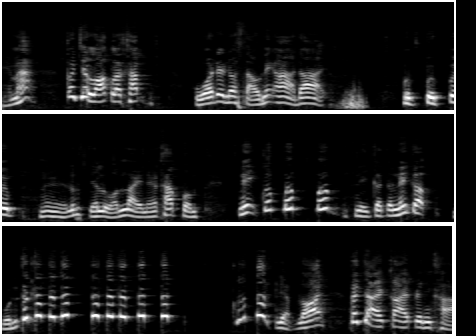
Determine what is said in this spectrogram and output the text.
เห็นไหมฮะ ก็จะล็อกแล้วครับ หัวไดโนเสาร์นี่อ้าได้ปึบปึบปึบนี่ลูกจะหลวมหน่อยนะครับ ผม นี่ปึ๊บปึ๊บปึ๊บนี่ก็ตัวนี้ก็หมุนตึ๊ดตึ๊ดตึ๊ดตึ๊ดตึ๊ดตึ๊ดตึ๊ดตึ๊ดตึ๊ดตึ๊ดเรียบร้อยกระจายกลายเป็นขา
